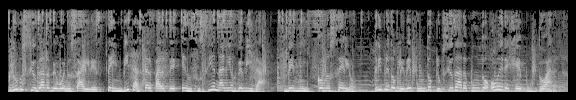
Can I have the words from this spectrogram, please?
Club Ciudad de Buenos Aires te invita a ser parte en sus 100 años de vida. Vení, conocelo. www.clubciudad.org.ar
